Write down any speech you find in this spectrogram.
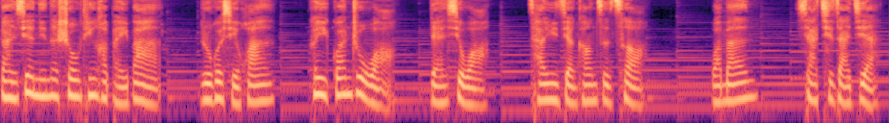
感谢您的收听和陪伴，如果喜欢，可以关注我，联系我，参与健康自测。我们下期再见。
